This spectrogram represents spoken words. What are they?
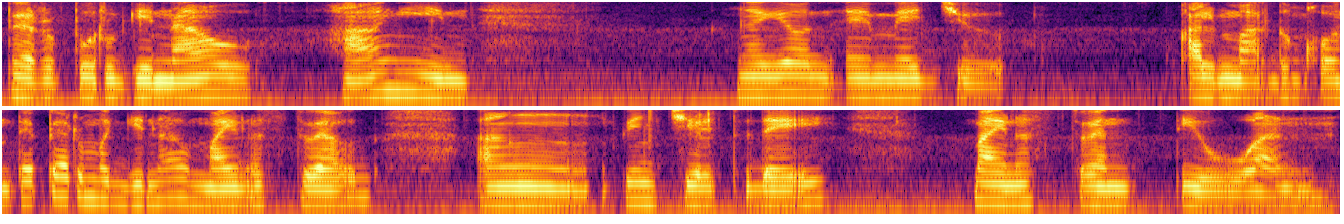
Pero puro ginaw, hangin. Ngayon eh medyo kalmadong konti pero maginaw minus 12 ang wind chill today minus 21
